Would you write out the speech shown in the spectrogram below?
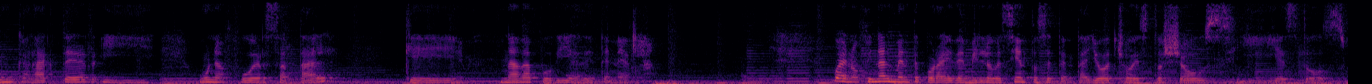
un carácter y una fuerza tal que nada podía detenerla. Bueno, finalmente por ahí de 1978 estos shows y estos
